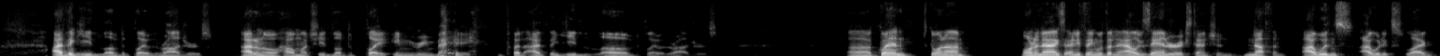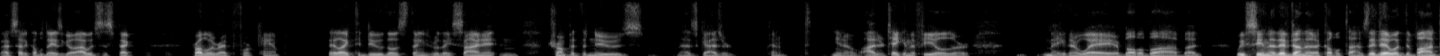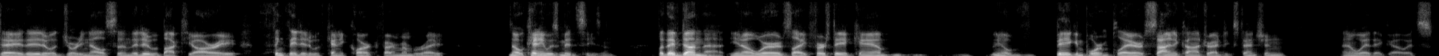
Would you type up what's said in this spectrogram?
I think he'd love to play with Rodgers. I don't know how much he'd love to play in Green Bay, but I think he'd love to play with Rodgers. Uh, Quinn, what's going on? Morning, Nags. Anything with an Alexander extension? Nothing. I wouldn't. I would like I've said a couple days ago. I would suspect probably right before camp. They like to do those things where they sign it and trumpet the news as guys are kind of you know either taking the field or making their way or blah blah blah. But we've seen that they've done that a couple times. They did it with Davante. They did it with Jordy Nelson. They did it with Bakhtiari. I think they did it with Kenny Clark, if I remember right. No, Kenny was midseason, but they've done that. You know, where it's like first day of camp, you know, big important player, sign a contract extension, and away they go. It's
